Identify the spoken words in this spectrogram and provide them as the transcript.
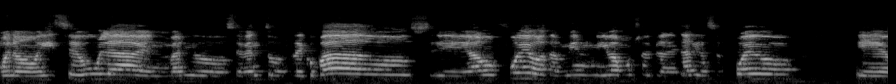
bueno, hice hula en varios eventos recopados, eh, hago fuego, también me iba mucho al planetario a hacer fuego. Eh,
